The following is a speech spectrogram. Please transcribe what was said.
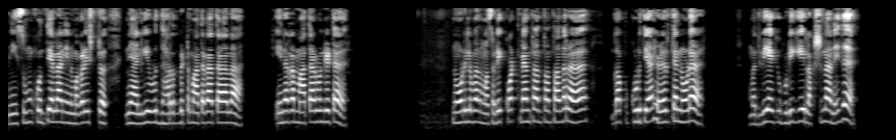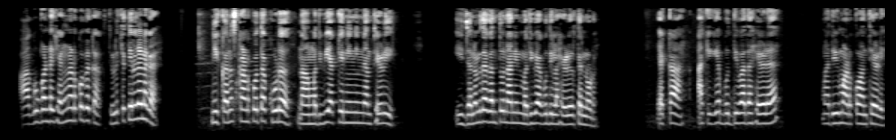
ನೀ ಸುಮ್ ಕುಂತಿಯಲ್ಲ, ನಿನ್ ಮಗಳಿಷ್ಟು ನೀ ಅಲ್ಲಿಗೆ ಉದ್ದ ಹರಿದ್ ಬಿಟ್ಟು ಮಾತಾಡತ್ತಾಳಲ್ಲ. ಏನಾರ ಮಾತಾಡೊಂಡಿಟ ನೋಡಿಲ್ಲ ಬಂದ್ ಮಸಡಿ ಕೊಟ್ಟನೆ ಅಂತ ಅಂತಂದ್ರ ಗಪ್ ಕುಡ್ತಿಯ ಹೇಳಿರ್ತೇನೆ ನೋಡ. ಮದ್ವೆ ಆಗಿ ಹುಡುಗಿ ಲಕ್ಷಣ ಇದೆ. ಆಗು ಗಂಡ ಹೆಂಗ್ ನಡ್ಕೋಬೇಕ ತಿಳಿತೈತಿಲ್ಲ ನನಗ. ನೀ ಕನಸು ಕಾಣ್ಕೋತ ಕೂಡ, ನಾ ಮದ್ವಿ ಆಕ್ಕೇನಿ ನಿನ್ನ ಅಂತ ಹೇಳಿ. ಈ ಜನ್ಮದಾಗಂತೂ ನಾನು ನಿನ್ ಮದ್ವೆ ಆಗೋದಿಲ್ಲ ಹೇಳಿರ್ತೇನೆ ನೋಡು. ಯಾಕ, ಆಕಿಗೆ ಬುದ್ಧಿವಾದ ಹೇಳ, ಮದ್ವೆ ಮಾಡ್ಕೊ ಅಂತ ಹೇಳಿ.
